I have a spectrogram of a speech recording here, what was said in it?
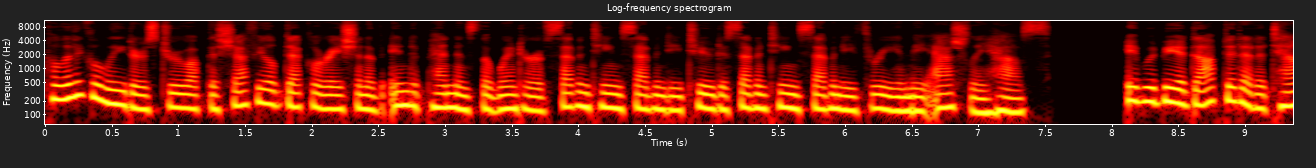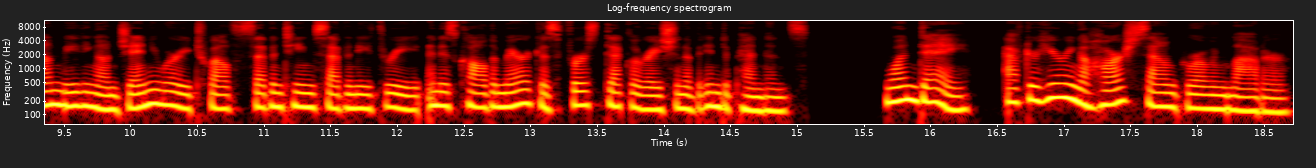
Political leaders drew up the Sheffield Declaration of Independence the winter of 1772 to 1773 in the Ashley House. It would be adopted at a town meeting on January 12, 1773, and is called America's first Declaration of Independence. One day, after hearing a harsh sound growing louder,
